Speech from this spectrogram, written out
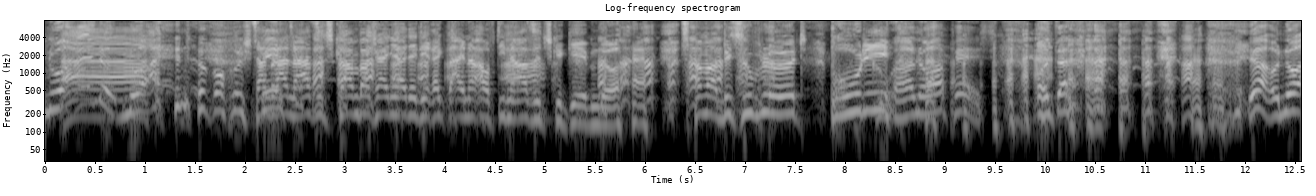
nur eine, nur eine Woche Sandra später. Nasic kam wahrscheinlich, hat er direkt eine auf die Nasic gegeben, du. Sag mal, bist du blöd, Brudi? Guano Apeche. Und dann, ja, und nur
